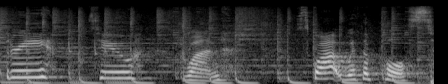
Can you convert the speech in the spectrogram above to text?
Three, two, one. Squat with a pulse.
